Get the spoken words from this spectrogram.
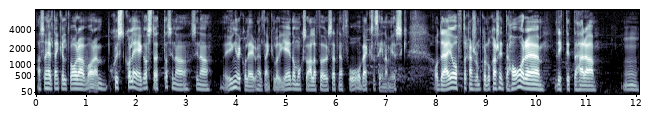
Alltså helt enkelt vara, vara en schysst kollega och stötta sina, sina yngre kollegor helt enkelt och ge dem också alla förutsättningar att få växa sig inom Jysk. Och det är ju ofta kanske de, de kanske inte har eh, riktigt det här... Eh, mm,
